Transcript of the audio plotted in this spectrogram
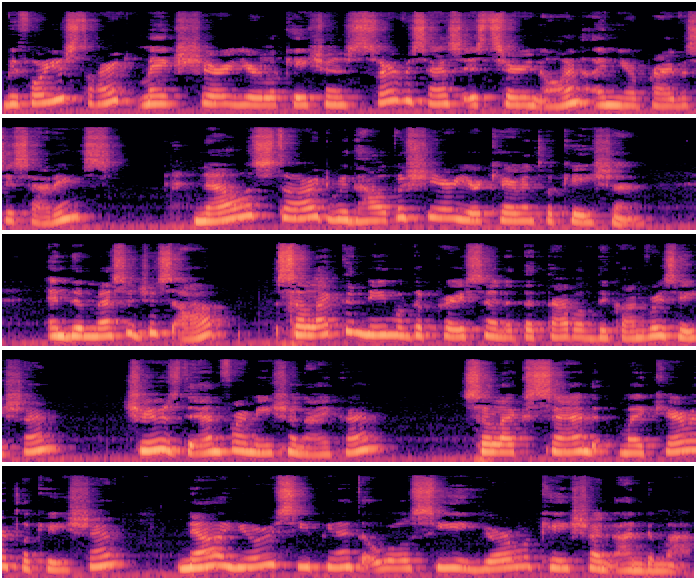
Before you start, make sure your location services is turned on on your privacy settings. Now let's start with how to share your current location. In the Messages app, Select the name of the person at the top of the conversation. Choose the information icon. Select Send My Current Location. Now your recipient will see your location on the map.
